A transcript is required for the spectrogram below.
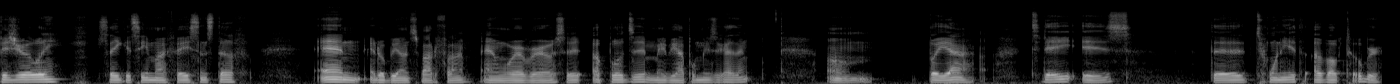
visually so you can see my face and stuff. And it'll be on Spotify and wherever else it uploads it, maybe Apple Music, I think. Um, but yeah, today is the 20th of October.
